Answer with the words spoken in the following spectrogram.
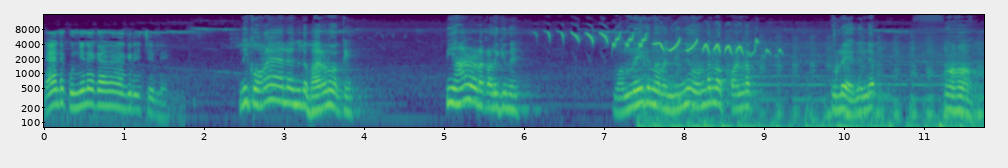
ഞാൻ എന്റെ കുഞ്ഞിനെ കാണാൻ ആഗ്രഹിച്ചല്ലേ? നീ കുറേ ആയാലോ എന്നിട്ട് ഭരണമൊക്കെ. നീ ആരോടാ കളിക്കുന്നേ? വന്നേക്കുന്നവൻ നിന്നെ ഉണ്ടല്ലോ പണ്ട. പുല്ലേ നിന്നെ ആഹാ.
